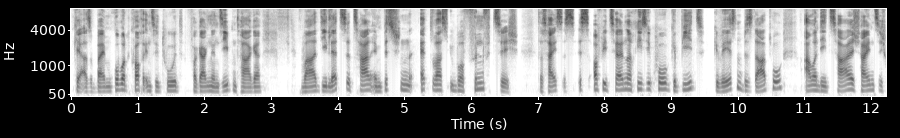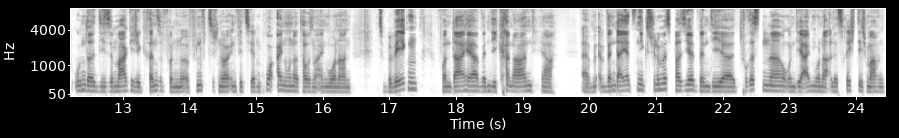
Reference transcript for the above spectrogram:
Okay, also beim Robert-Koch-Institut vergangenen sieben Tage war die letzte Zahl ein bisschen etwas über 50. Das heißt, es ist offiziell noch Risikogebiet gewesen bis dato, aber die Zahl scheint sich unter diese magische Grenze von äh, 50 Neuinfizierten pro 100.000 Einwohnern zu bewegen. Von daher, wenn die Kanaren, ja, äh, wenn da jetzt nichts Schlimmes passiert, wenn die äh, Touristen äh, und die Einwohner alles richtig machen,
